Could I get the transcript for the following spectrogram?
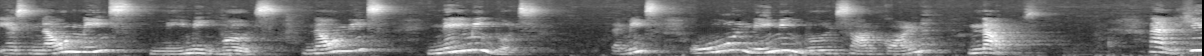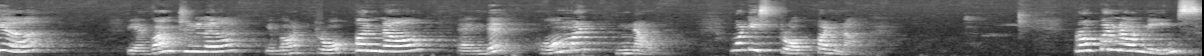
Yes, noun means naming words. Noun means naming words. That means all naming words are called nouns. And here we are going to learn about proper noun and common noun. What is proper noun? Proper noun means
